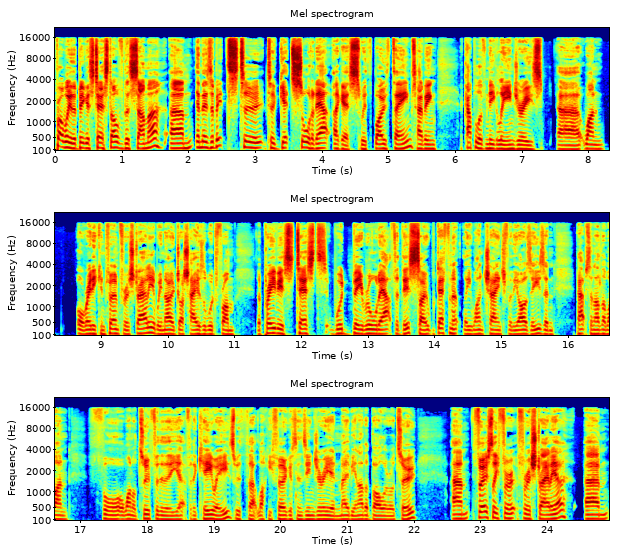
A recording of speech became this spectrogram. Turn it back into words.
probably the biggest test of the summer. Um, and there's a bit to to get sorted out, I guess, with both teams having a couple of niggly injuries. Uh, one already confirmed for Australia. We know Josh Hazlewood from the previous tests would be ruled out for this, so definitely one change for the Aussies, and perhaps another one for one or two for the uh, for the Kiwis with uh, Lockie Ferguson's injury and maybe another bowler or two. Um, firstly, for for Australia, um,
